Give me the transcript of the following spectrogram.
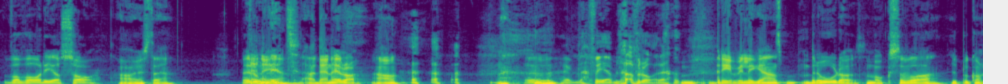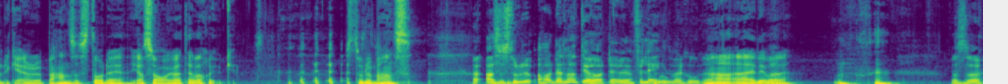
Vad var det jag sa? ja, just det. Det är Den är, roligt. ja, den är bra. Ja. Mm. Jävla för jävla bra den. Bredvid ligger hans bror då, som också var hypokondriker. Och på hans så står det, jag sa ju att jag var sjuk. Stod det på hans. Alltså stod det, aha, den har inte jag hört, det är en förlängd version. Ja, nej, det var det. Och, så,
